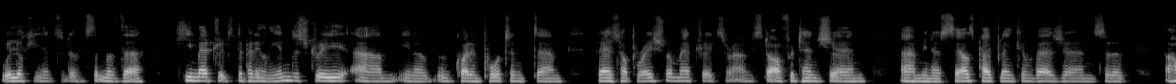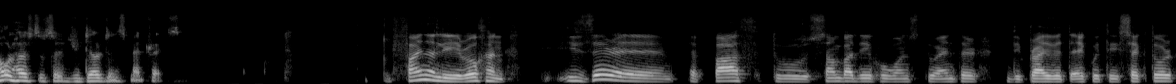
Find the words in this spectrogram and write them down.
We're looking at sort of some of the key metrics depending on the industry. Um, you know, quite important um, various operational metrics around staff retention. Um, you know, sales pipeline conversion. Sort of a whole host of sort of due diligence metrics finally, Rohan, is there a, a path to somebody who wants to enter the private equity sector?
